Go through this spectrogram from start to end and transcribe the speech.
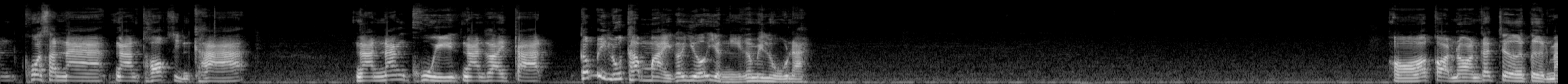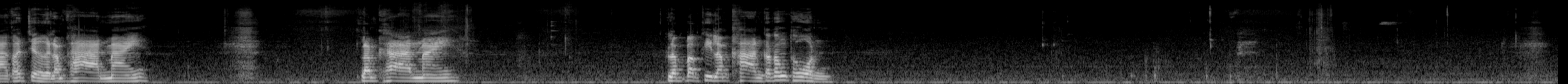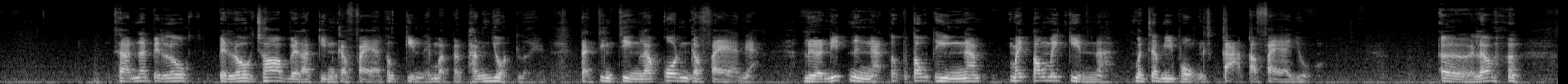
านโฆษณางานทอล์กสินค้า งานนั่งคุยงานรายการ ก็ไม่รู้ทำไมก็เยอะอย่างนี้ก็ไม่รู้นะ อ๋อ ก่อนนอนก็เจอตื่นมาก็เจอลำคาญไหมลำคาญไหมบางทีลำคาญก็ต้องทน ฉันน่ะเป็นโรคเป็นโรคชอบเวลากินกาแฟต้องกินให้หมดแบบทั้งหยดเลย แต่จริง ๆ แล้วก้นกาแฟเนี่ย เหลือนิดนึงอะต้องต้องทิ้งนะไม่ต้องไม่กินนะมันจะมีผงกากกาแฟอยู่ เออ แล้ว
